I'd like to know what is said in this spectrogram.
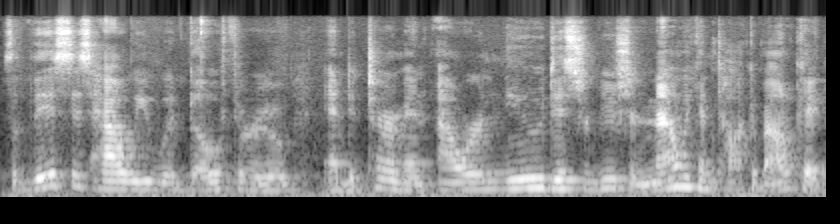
So this is how we would go through and determine our new distribution. Now we can talk about, okay,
